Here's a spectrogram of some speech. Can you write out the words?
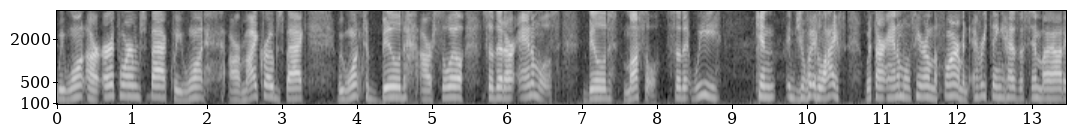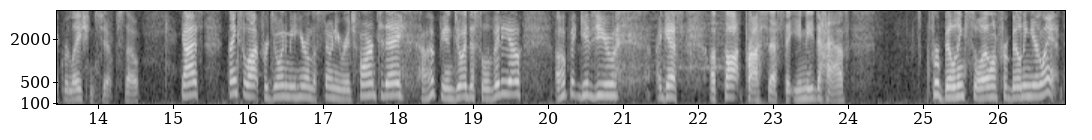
We want our earthworms back, we want our microbes back, we want to build our soil so that our animals build muscle, so that we can enjoy life with our animals here on the farm and everything has a symbiotic relationship. So Guys, thanks a lot for joining me here on the Stony Ridge Farm today. I hope you enjoyed this little video. I hope it gives you, I guess, a thought process that you need to have for building soil and for building your land.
